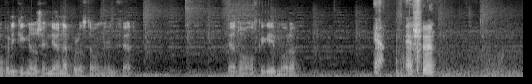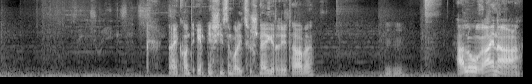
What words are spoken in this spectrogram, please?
Mal, wo die gegnerische Indianapolis da unten hinfährt. Der hat doch aufgegeben, oder? Ja, sehr schön. Na, ich konnte eben nicht schießen, weil ich zu schnell gedreht habe. Mhm. Hallo Rainer.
